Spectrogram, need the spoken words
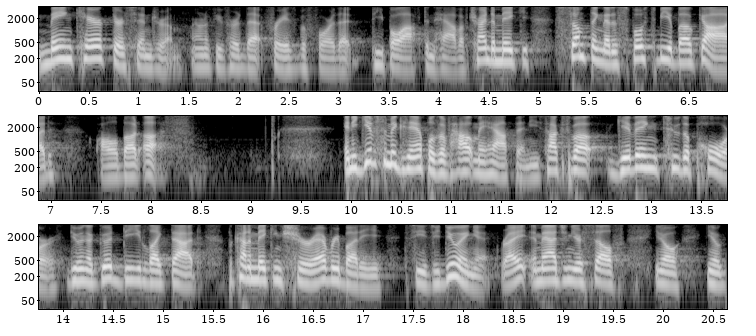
main character syndrome. I don't know if you've heard that phrase before that people often have of trying to make something that is supposed to be about God all about us. And he gives some examples of how it may happen. He talks about giving to the poor, doing a good deed like that, but kind of making sure everybody sees you doing it, right? Imagine yourself, you know, you know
